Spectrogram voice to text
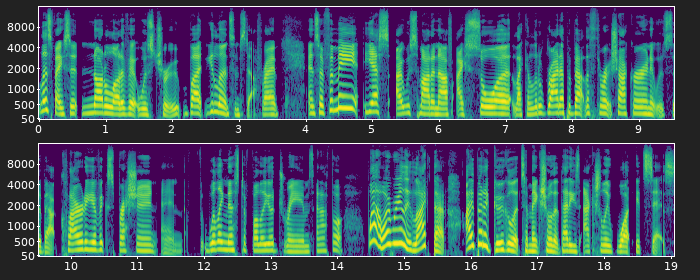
let's face it, not a lot of it was true, but you learned some stuff, right? And so for me, yes, I was smart enough. I saw like a little write up about the throat chakra, and it was about clarity of expression and willingness to follow your dreams. And I thought, wow, I really like that. I better Google it to make sure that that is actually what it says.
